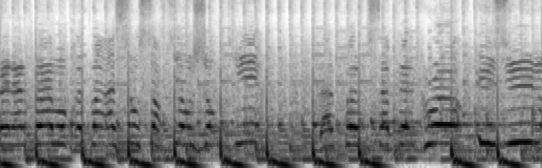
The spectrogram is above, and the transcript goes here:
Nouvel album en préparation sorti en janvier. L'album s'appelle Grow Usine.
